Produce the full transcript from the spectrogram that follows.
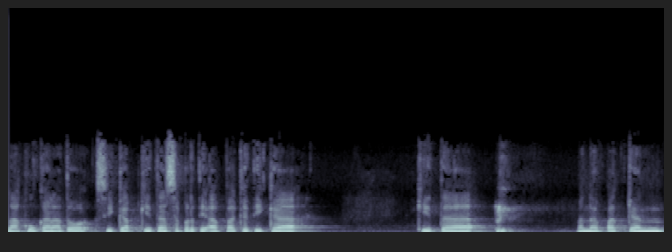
lakukan atau sikap kita seperti apa ketika kita mendapatkan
